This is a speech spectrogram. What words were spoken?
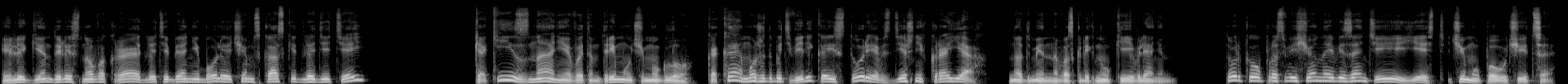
«И легенды лесного края для тебя не более, чем сказки для детей?» «Какие знания в этом дремучем углу? Какая может быть великая история в здешних краях?» — надменно воскликнул киевлянин. «Только у просвещенной Византии есть чему поучиться.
